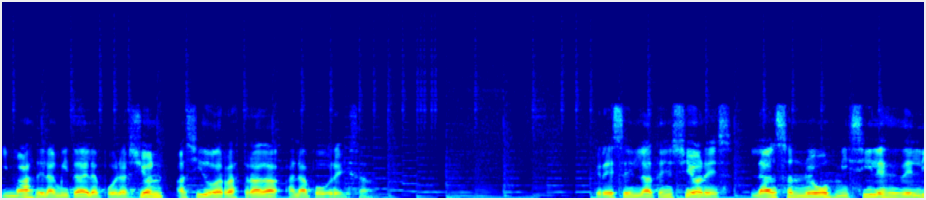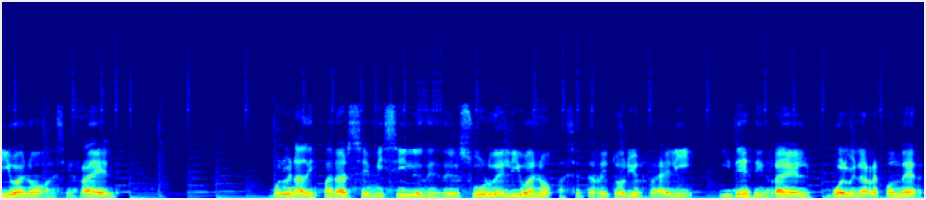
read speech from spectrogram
y más de la mitad de la población ha sido arrastrada a la pobreza. Crecen las tensiones, lanzan nuevos misiles desde el Líbano hacia Israel. vuelven a dispararse misiles desde el sur del Líbano hacia territorio israelí y desde Israel vuelven a responder.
